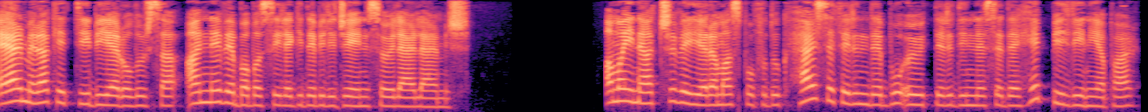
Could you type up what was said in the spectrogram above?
eğer merak ettiği bir yer olursa anne ve babasıyla gidebileceğini söylerlermiş. Ama inatçı ve yaramaz pofuduk her seferinde bu öğütleri dinlese de hep bildiğini yapar,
